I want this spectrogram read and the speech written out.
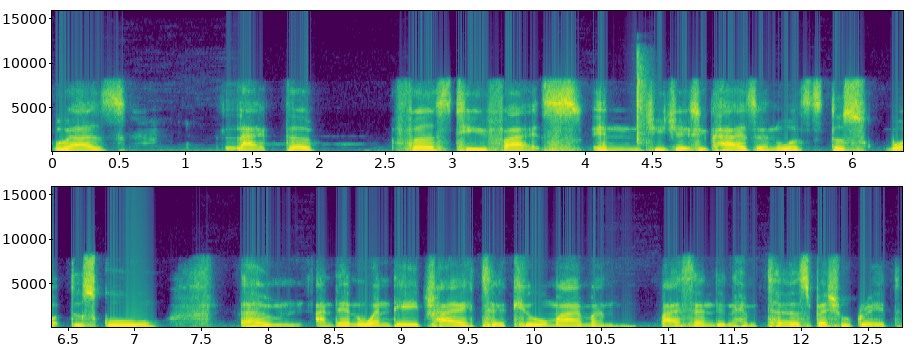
Whereas like the first two fights in Jujutsu Kaisen was the what the school, um, and then when they try to kill my man by sending him to special grade,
